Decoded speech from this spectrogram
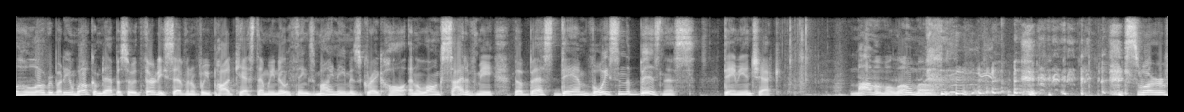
Well, hello, everybody, and welcome to episode 37 of We Podcast and We Know Things. My name is Greg Hall, and alongside of me, the best damn voice in the business, Damian Check. Mama Malomo. Swerve.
